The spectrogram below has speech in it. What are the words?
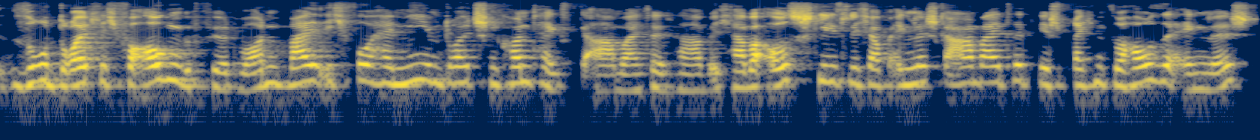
so deutlich vor Augen geführt worden, weil ich vorher nie im deutschen Kontext gearbeitet habe. Ich habe ausschließlich auf Englisch gearbeitet. Wir sprechen zu Hause Englisch.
